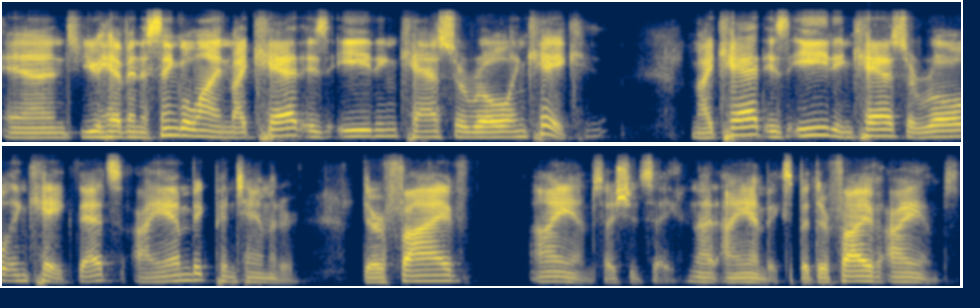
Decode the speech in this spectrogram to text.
and you have in a single line, my cat is eating casserole and cake. My cat is eating casserole and cake. That's iambic pentameter. There are five iambs, I should say, not iambics, but there are five iambs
